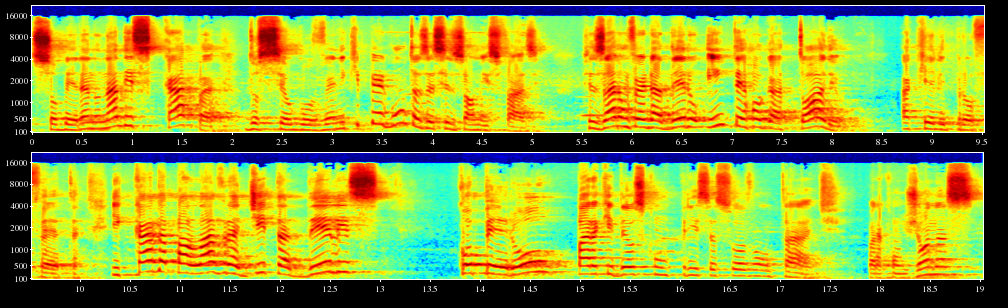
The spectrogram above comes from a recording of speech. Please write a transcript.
soberano, nada escapa do seu governo. E que perguntas esses homens fazem? Fizeram um verdadeiro interrogatório aquele profeta. E cada palavra dita deles cooperou para que Deus cumprisse a sua vontade, para com Jonas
